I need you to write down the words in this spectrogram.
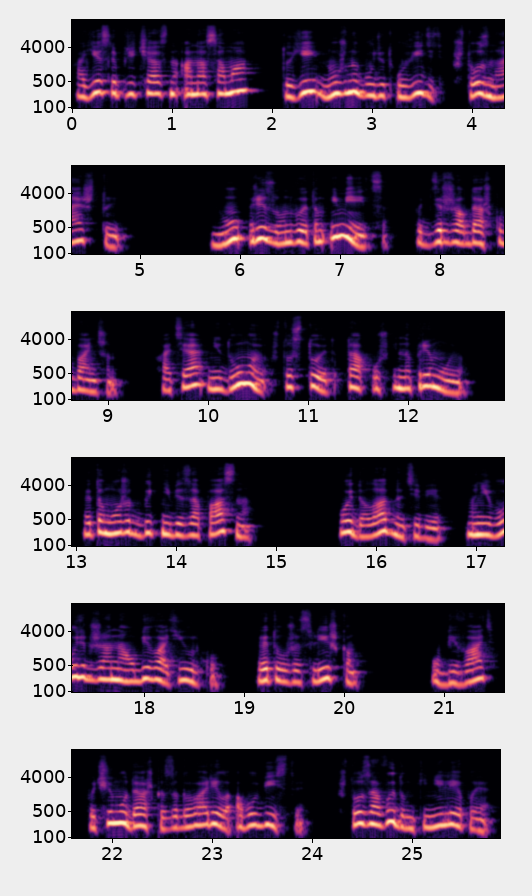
А если причастна она сама, то ей нужно будет увидеть, что знаешь ты. Ну, резон в этом имеется, поддержал Дашку Баншин. Хотя не думаю, что стоит так уж и напрямую. Это может быть небезопасно. Ой, да ладно тебе, но не будет же она убивать Юльку. Это уже слишком. Убивать? Почему Дашка заговорила об убийстве? Что за выдумки нелепые?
